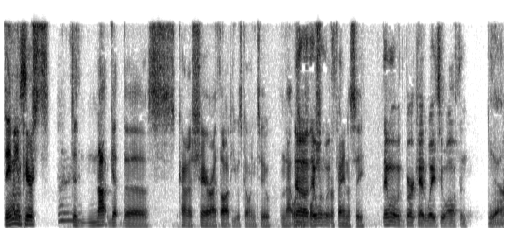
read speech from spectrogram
Dameon Pierce like, did not get the kind of share I thought he was going to, and that was No, they went unfortunate with- for fantasy. They went with Burkhead way too often. Yeah.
